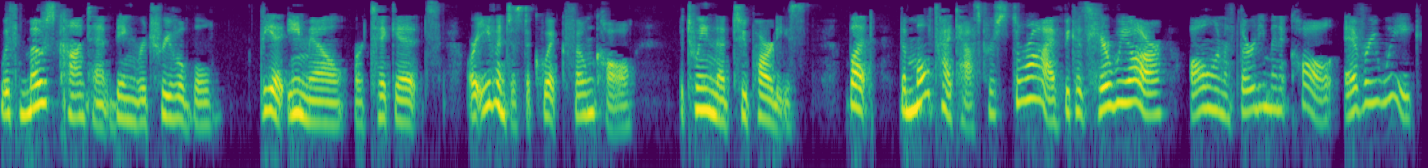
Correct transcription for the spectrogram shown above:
with most content being retrievable via email or tickets or even just a quick phone call between the two parties. But the multitaskers thrive because here we are all on a 30 minute call every week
